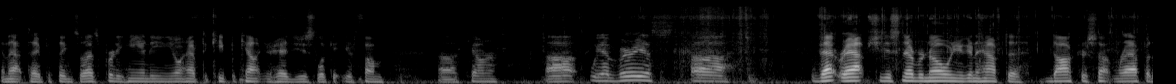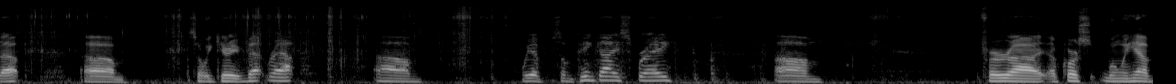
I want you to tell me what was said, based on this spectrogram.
and that type of thing. So that's pretty handy. And you don't have to keep a count in your head. You just look at your thumb uh, counter. Uh, we have various uh, vet wraps, you just never know when you're going to have to doctor something, wrap it up. Um, so we carry vet wrap. Um, we have some pink eye spray. Um, for, uh, of course, when we have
